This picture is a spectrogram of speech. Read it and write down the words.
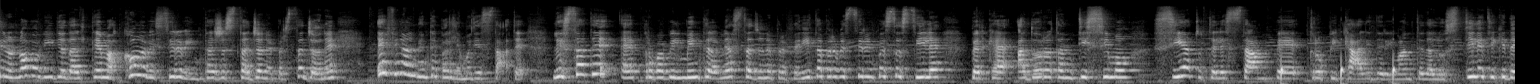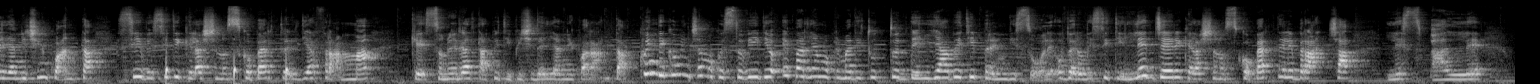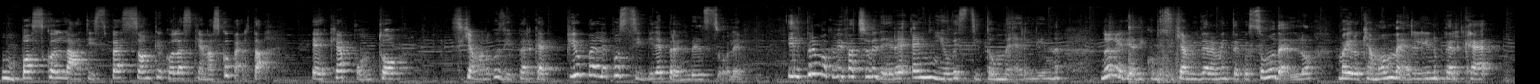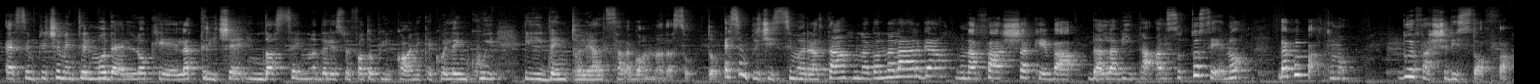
benvenuti in un nuovo video dal tema come vestire vintage stagione per stagione e finalmente parliamo di estate. L'estate è probabilmente la mia stagione preferita per vestire in questo stile perché adoro tantissimo sia tutte le stampe tropicali derivanti dallo stile tiki degli anni 50 sia i vestiti che lasciano scoperto il diaframma che sono in realtà più tipici degli anni 40. Quindi cominciamo questo video e parliamo prima di tutto degli abiti prendisole, ovvero vestiti leggeri che lasciano scoperte le braccia, le spalle, un po' scollati, spesso anche con la schiena scoperta e che appunto si chiamano così perché più pelle possibile prende il sole. Il primo che vi faccio vedere è il mio vestito Marilyn. Non ho idea di come si chiami veramente questo modello, ma io lo chiamo Marilyn perché è semplicemente il modello che l'attrice indossa in una delle sue foto più iconiche, quella in cui il vento le alza la gonna da sotto. È semplicissimo in realtà, una gonna larga, una fascia che va dalla vita al sottoseno, da cui partono due fasce di stoffa.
